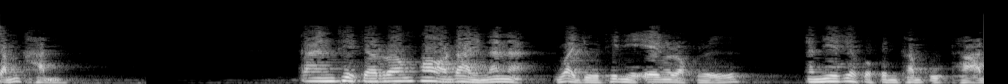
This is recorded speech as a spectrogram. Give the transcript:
สำคัญ การที่จะร้องอ้อได้นั้นน่ะ ว่าอยู่ที่นี่เองหรอกหรือ อันนี้เรียกว่าเป็นคำอุทาน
